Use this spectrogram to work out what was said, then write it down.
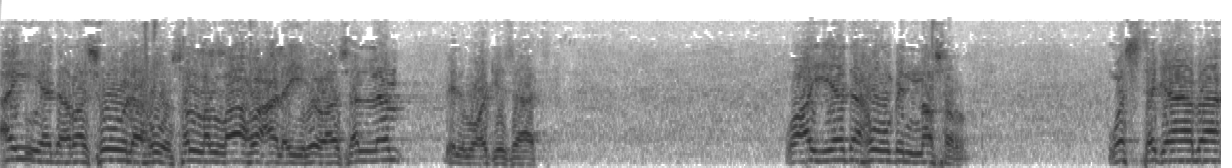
أيد رسوله صلى الله عليه وسلم بالمعجزات. وأيده بالنصر. واستجاب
